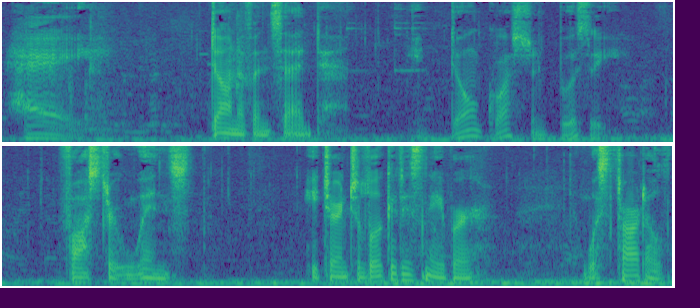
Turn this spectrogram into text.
Hey. Donovan said, You don't question pussy. Foster winced. He turned to look at his neighbor and was startled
